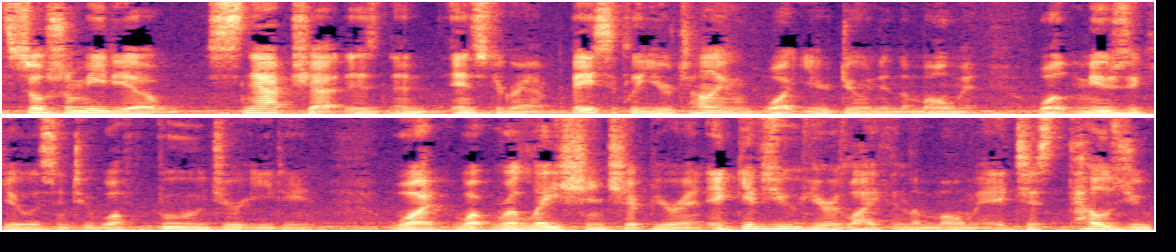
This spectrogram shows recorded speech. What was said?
social media, Snapchat is and Instagram. Basically, you're telling what you're doing in the moment, what music you're listening to, what food you're eating, what what relationship you're in. It gives you your life in the moment. It just tells you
